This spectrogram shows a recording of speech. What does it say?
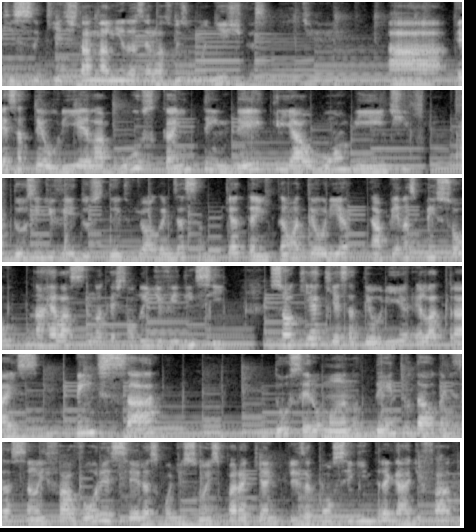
que, que está na linha das relações humanísticas, a, essa teoria ela busca entender e criar o bom ambiente dos indivíduos dentro de uma organização, que até então a teoria apenas pensou na relação, na questão do indivíduo em si. Só que aqui essa teoria ela traz pensar do ser humano dentro da organização e favorecer as condições para que a empresa consiga entregar de fato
